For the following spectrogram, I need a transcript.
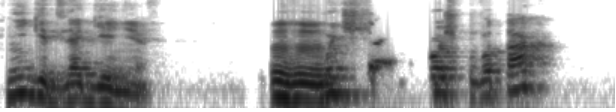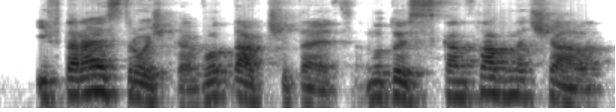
книги для гениев. Угу. Мы читаем строчку вот так, и вторая строчка вот так читается. Ну, то есть с конца в начало.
